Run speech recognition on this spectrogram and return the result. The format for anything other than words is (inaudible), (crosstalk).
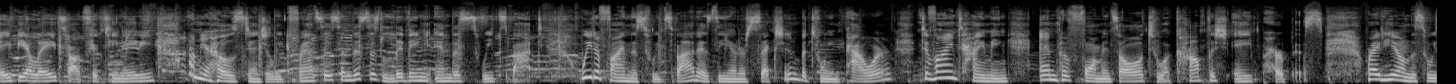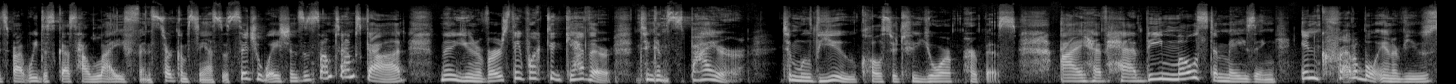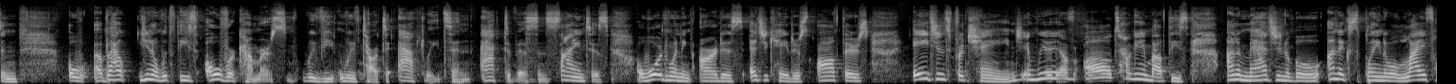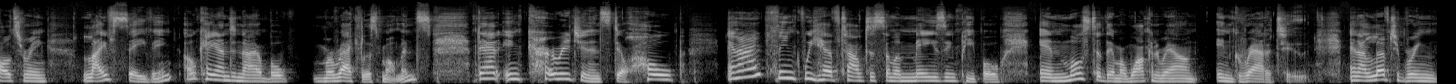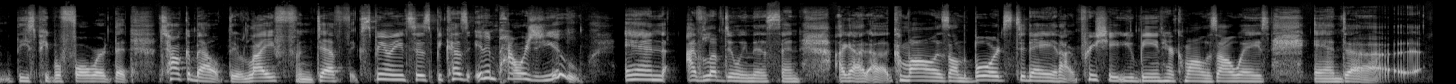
KBLA Talk 1580. I'm your host, Angelique Francis, and this is Living in the Sweet Spot. We define the sweet spot as the intersection between power, divine timing, and performance, all to accomplish a purpose. Right here on the sweet spot, we discuss how life and circumstances, situations, and sometimes God, the universe, they work together to conspire to move you closer to your purpose. I have had the most amazing, incredible interviews and oh, about, you know, with these overcomers. We've we've talked to athletes and activists and scientists, award-winning artists, educators, authors, agents for change, and we are all talking about these unimaginable, unexplainable, life-altering, life-saving, okay, undeniable miraculous moments that encourage and instill hope and I think we have talked to some amazing people, and most of them are walking around in gratitude. And I love to bring these people forward that talk about their life and death experiences because it empowers you. And I've loved doing this. And I got uh, Kamal is on the boards today, and I appreciate you being here, Kamal, as always. And uh,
